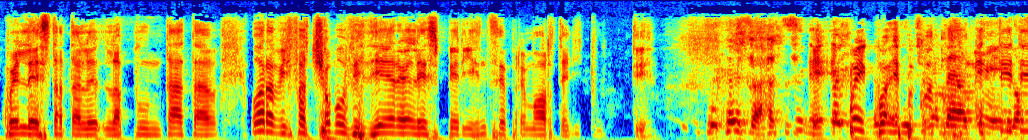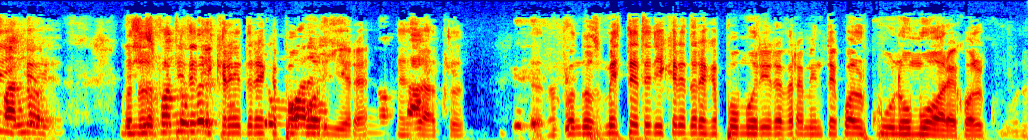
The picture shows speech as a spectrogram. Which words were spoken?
quella è stata la puntata. Ora vi facciamo vedere le esperienze premorte di tutti. Esatto sì, e, poi, poi, dice, quando vabbè, okay, lo fanno, di, quando smettete di credere che può morire esatto quando smettete di credere che può morire veramente qualcuno, muore qualcuno.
